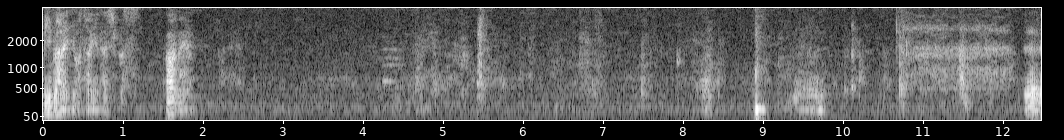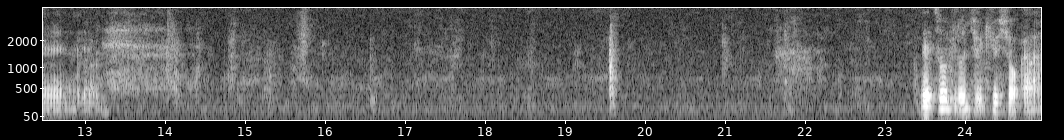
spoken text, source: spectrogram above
見舞いにお下げいたします。アーメン。えー、列王記の19章から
